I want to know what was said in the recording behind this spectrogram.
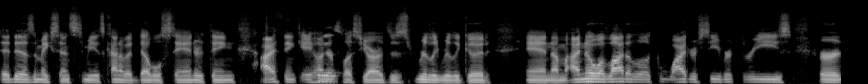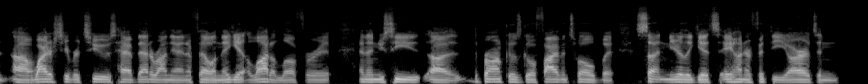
it doesn't make sense to me. It's kind of a double standard thing. I think 800 plus yards is really really good, and um, I know a lot of like wide receiver threes or uh, wide receiver twos have that around the NFL, and they get a lot of love for it. And then you see uh, the Broncos go five and 12, but Sutton nearly gets 850 yards, and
